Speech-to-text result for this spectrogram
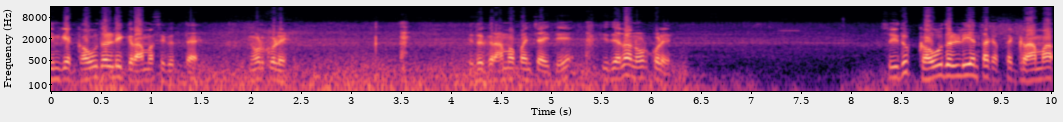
ನಿಮಗೆ ಕೌದಳ್ಳಿ ಗ್ರಾಮ ಸಿಗುತ್ತೆ. ನೋಡ್ಕೊಳ್ಳಿ. ಇದು ಗ್ರಾಮ ಪಂಚಾಯಿತಿ. ಇದೆಲ್ಲ ನೋಡ್ಕೊಳ್ಳಿ. ಸೊ ಇದು ಕೌದಳ್ಳಿ ಅಂತಕ್ಕಂಥ ಗ್ರಾಮ.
